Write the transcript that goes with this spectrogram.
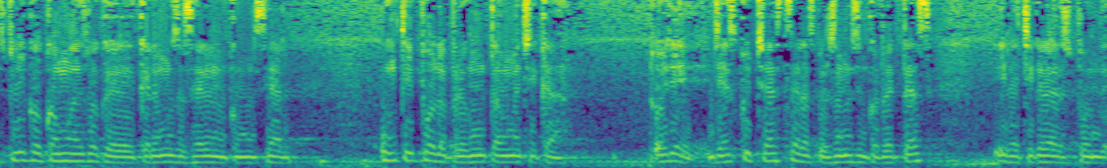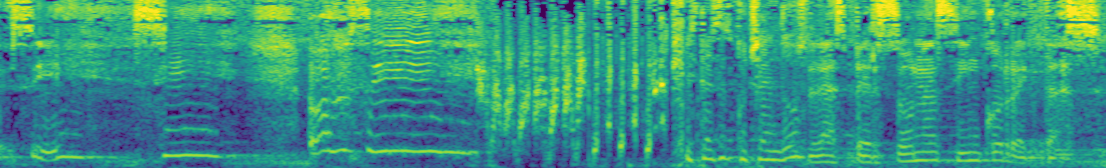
Explico cómo es lo que queremos hacer en el comercial. Un tipo le pregunta a una chica, oye, ¿ya escuchaste a las personas incorrectas? Y la chica le responde, sí, sí, oh sí. ¿Estás escuchando? Las personas incorrectas.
